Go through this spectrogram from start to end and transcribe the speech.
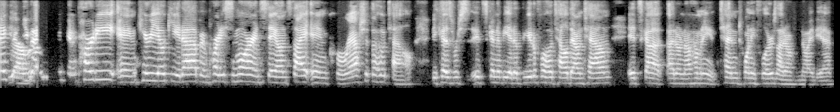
This Yeah. you guys can party and karaoke it up and party some more and stay on site and crash at the hotel because we're it's going to be at a beautiful hotel downtown. It's got I don't know how many 10 20 floors, I don't have no idea.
